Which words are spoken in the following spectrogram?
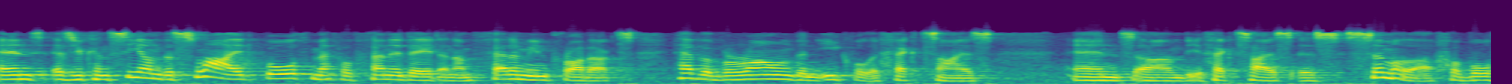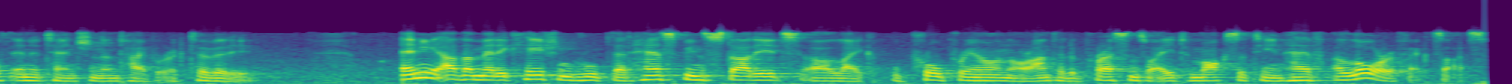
And as you can see on the slide, both methylphenidate and amphetamine products have around an equal effect size and um, the effect size is similar for both inattention and hyperactivity. Any other medication group that has been studied, uh, like bupropion or antidepressants or atomoxetine, have a lower effect size.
